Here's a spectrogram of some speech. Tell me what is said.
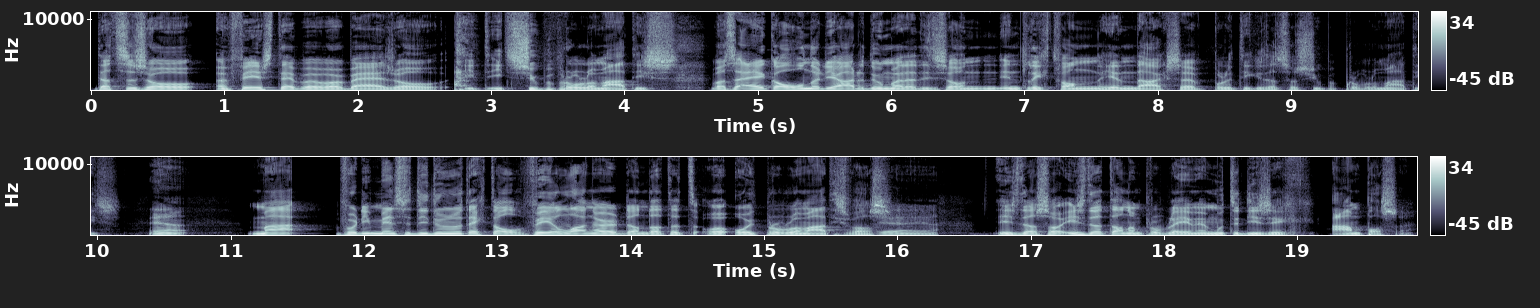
Dat ze zo een feest hebben waarbij zo iets, iets super problematisch... Wat ze eigenlijk al honderd jaren doen, maar dat is zo in het licht van hedendaagse politiek is dat zo super problematisch. Ja. Maar voor die mensen die doen het echt al veel langer dan dat het ooit problematisch was. Ja, ja. Is, dat zo, is dat dan een probleem en moeten die zich aanpassen?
